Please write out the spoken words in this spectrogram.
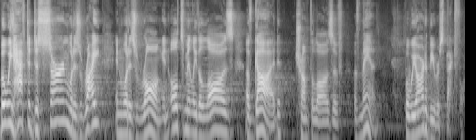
but we have to discern what is right and what is wrong. And ultimately, the laws of God trump the laws of, of man. But we are to be respectful.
